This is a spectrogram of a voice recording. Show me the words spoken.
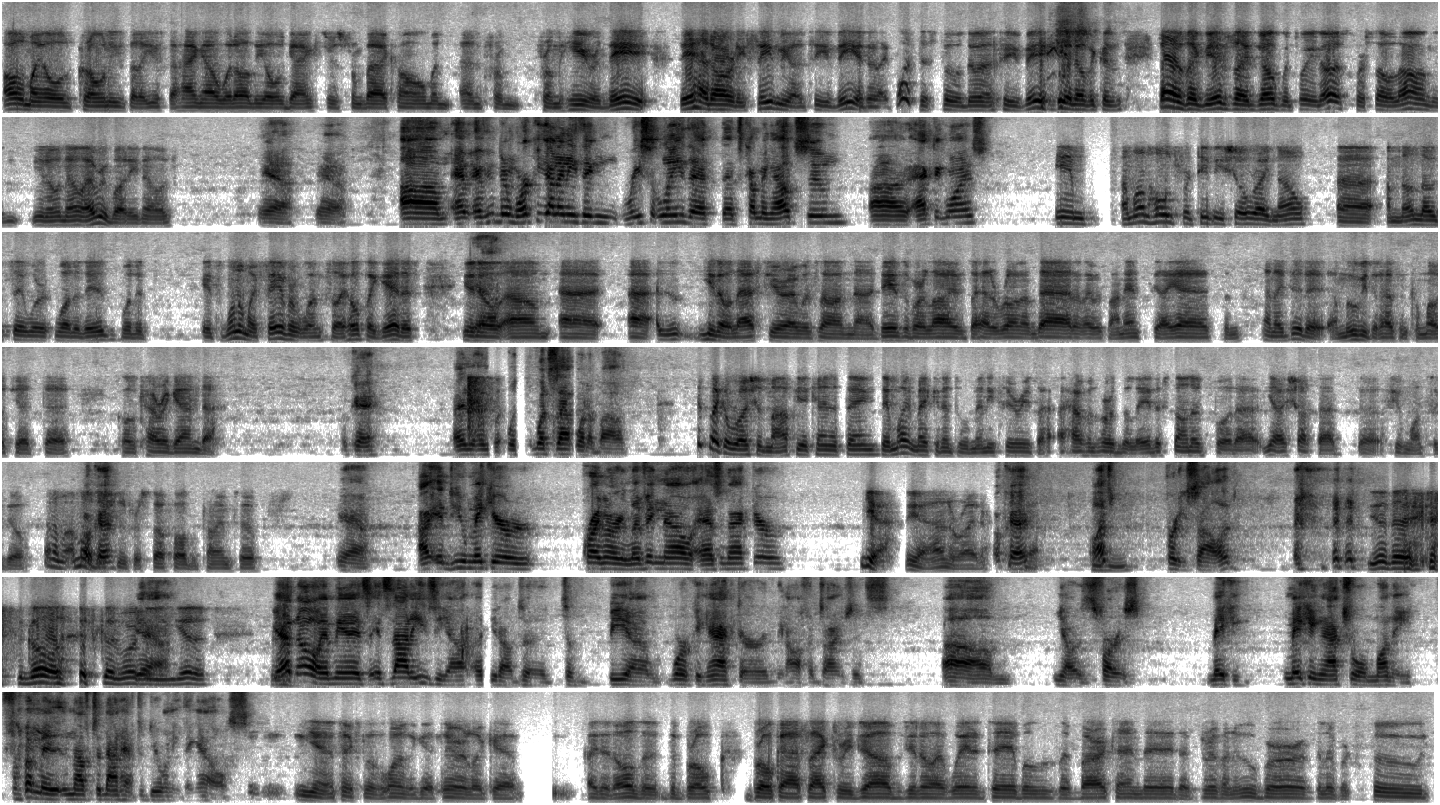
all my old cronies that I used to hang out with, all the old gangsters from back home and, and from from here, they they had already seen me on TV and they're like, "What's this fool doing on TV?" you know, because that was like the inside joke between us for so long, and you know now everybody knows. Yeah, yeah. Um, have, have you been working on anything recently that that's coming out soon, uh, acting wise? Um, I'm on hold for a TV show right now. Uh, I'm not allowed to say where, what it is, but it's it's one of my favorite ones, so I hope I get it. You know, um, uh, uh, you know, last year I was on uh, Days of Our Lives. I had a run on that, and I was on NCIS, and and I did a, a movie that hasn't come out yet uh, called Karaganda. Okay. And, and what's that one about? It's like a Russian mafia kind of thing. They might make it into a miniseries. I, I haven't heard the latest on it, but uh, yeah, I shot that uh, a few months ago, and I'm, I'm Okay. auditioning for stuff all the time too. Yeah. I, do you make your primary living now as an actor? Yeah, yeah, and a writer. Okay. Yeah. Well, that's Mhm. pretty solid. Yeah, the, that's the goal. It's good work when Yeah. you can get it. yeah, no, I mean it's it's not easy, uh, you know, to to be a working actor. I mean, oftentimes it's, um, you know, as far as making making actual money from it enough to not have to do anything else. Yeah, it takes a little while to get there. Like uh, I did all the the broke broke ass factory jobs. You know, I've waited tables, I've bartended, I've driven Uber, I've delivered food.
